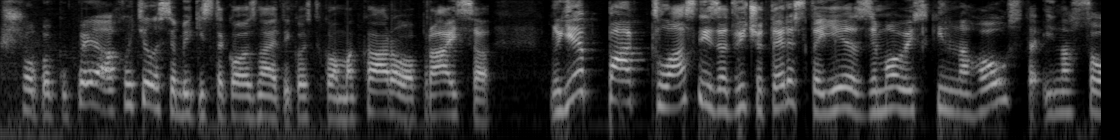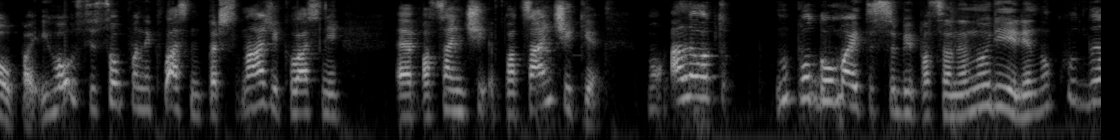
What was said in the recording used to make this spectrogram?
що би купити. А хотілося б якийсь такого, знаєте, якогось такого Макарова, прайса. Ну, є пак класний за 2400, є зимовий скін на Гоуста і на Соупа. І Гоуст і Соуп вони класні персонажі, класні е, пацанчі, пацанчики. Ну, але от, ну подумайте собі, пацани, ну рілі, ну куди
